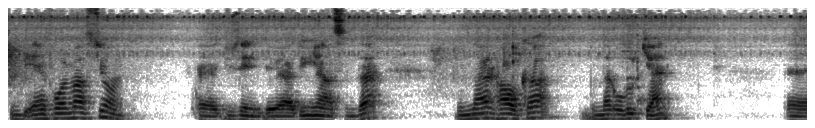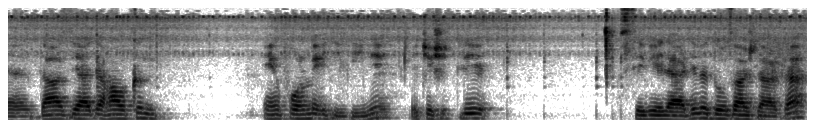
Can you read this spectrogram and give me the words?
Şimdi enformasyon e, düzeninde veya dünyasında bunlar halka bunlar olurken e, daha ziyade halkın enforme edildiğini ve çeşitli seviyelerde ve dozajlarda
